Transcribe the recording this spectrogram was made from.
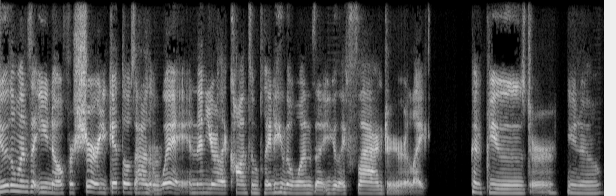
do the ones that you know for sure you get those out of the Mhm. way and then you're like contemplating the ones that you like flagged or you're like confused or you know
